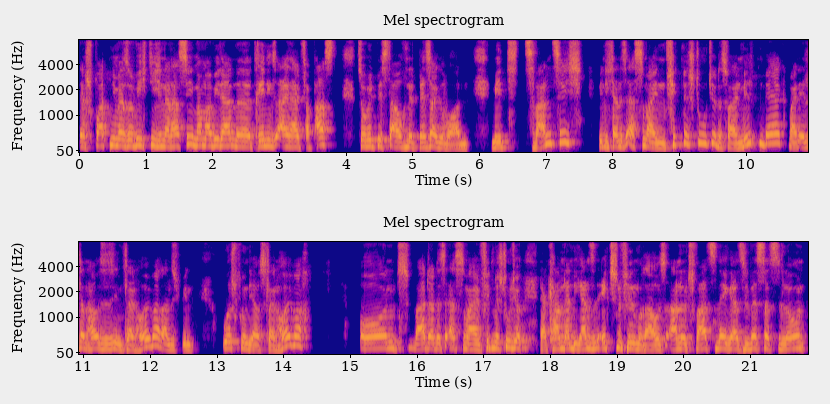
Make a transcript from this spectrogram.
der Sport nicht mehr so wichtig und dann hast du immer mal wieder eine Trainingseinheit verpasst. Somit bist du auch nicht besser geworden. Mit 20 bin ich dann das erste Mal in ein Fitnessstudio, das war in Miltenberg. Mein Elternhaus ist in Kleinheubach, also ich bin ursprünglich aus Kleinheubach und war da das erste Mal im Fitnessstudio. Da kamen dann die ganzen Actionfilme raus. Arnold Schwarzenegger, Sylvester Stallone,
